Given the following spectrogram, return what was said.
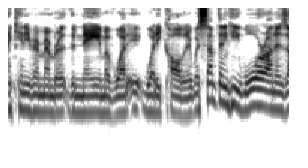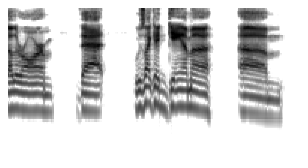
I can't even remember the name of what it, what he called it. It was something he wore on his other arm that was like a gamma. Um,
